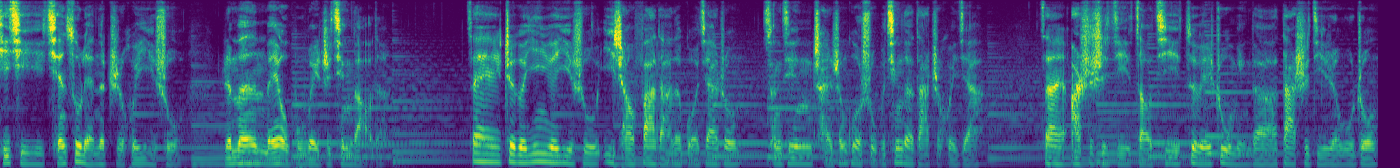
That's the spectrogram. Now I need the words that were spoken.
提起前苏联的指挥艺术，人们没有不为之倾倒的。在这个音乐艺术异常发达的国家中，曾经产生过数不清的大指挥家。在二十世纪早期最为著名的大师级人物中，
